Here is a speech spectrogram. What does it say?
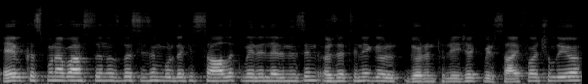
Ev kısmına bastığınızda sizin buradaki sağlık verilerinizin özetini gör görüntüleyecek bir sayfa açılıyor.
